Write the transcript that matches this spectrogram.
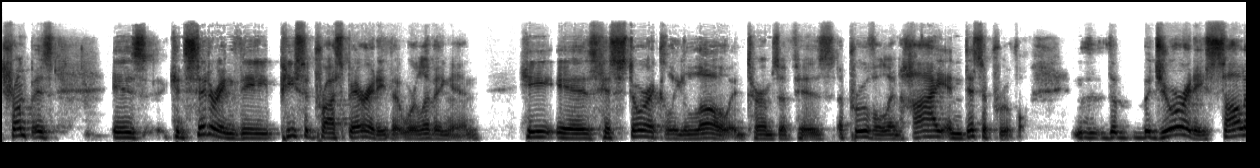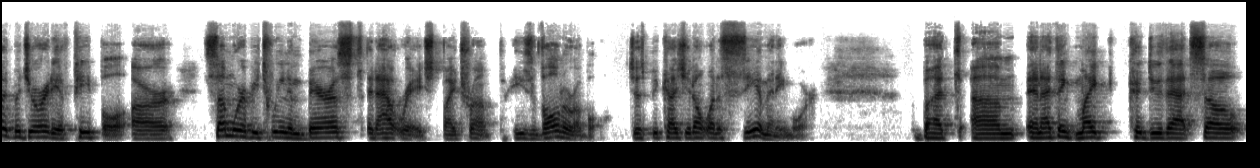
Trump is is considering the peace and prosperity that we're living in. He is historically low in terms of his approval and high in disapproval. The majority, solid majority of people are somewhere between embarrassed and outraged by Trump. He's vulnerable just because you don't want to see him anymore but um, and I think Mike could do that. So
